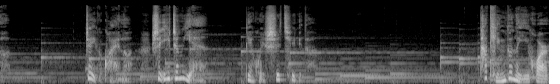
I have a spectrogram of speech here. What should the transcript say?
乐。这个快乐是一睁眼便会失去的。他停顿了一会儿，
